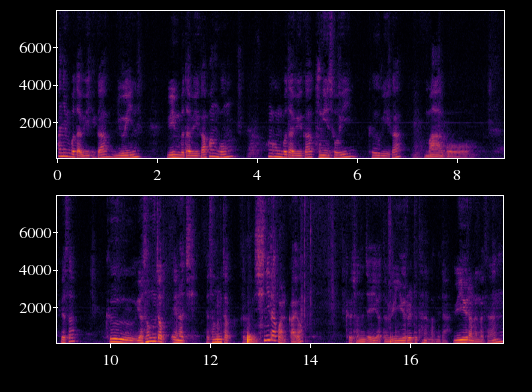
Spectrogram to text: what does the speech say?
환인보다 위가 유인 유인보다 위가 황공 황공보다 위가 궁이소위 그 위가 마고 그래서 그 여성적 에너지, 여성적 그 신이라고 할까요? 그 존재의 어떤 위유를 뜻하는 겁니다. 위유라는 것은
